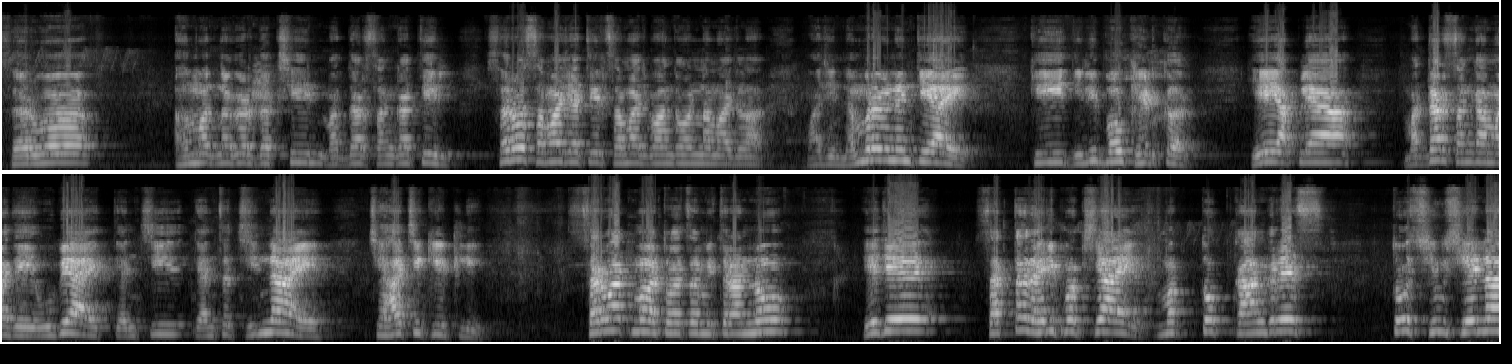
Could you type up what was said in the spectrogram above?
सर्व अहमदनगर दक्षिण मतदारसंघातील सर्व समाजातील समाज बांधवांना माझा माझी नम्र विनंती आहे की दिलीप भाऊ खेडकर हे आपल्या मतदारसंघामध्ये उभे आहेत त्यांची त्यांचं चिन्ह आहे चहाची किटली. सर्वात महत्त्वाचं मित्रांनो हे जे सत्ताधारी पक्ष आहे मग तो काँग्रेस तो शिवसेना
